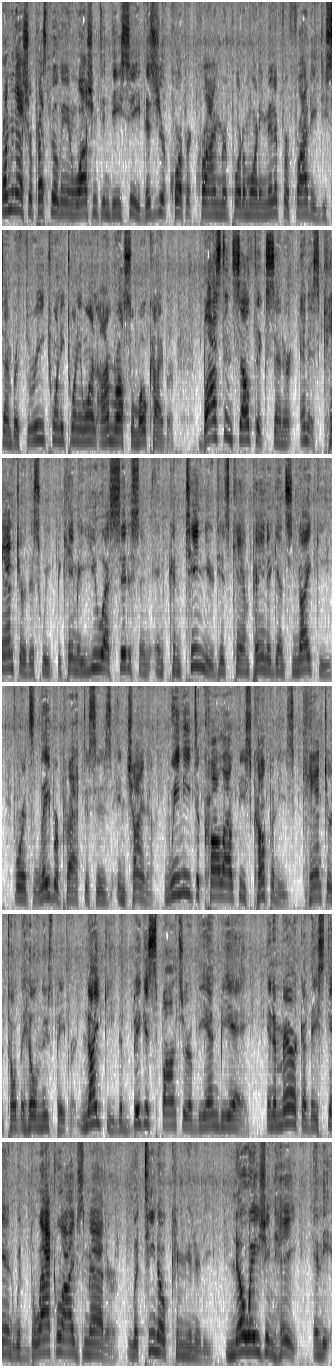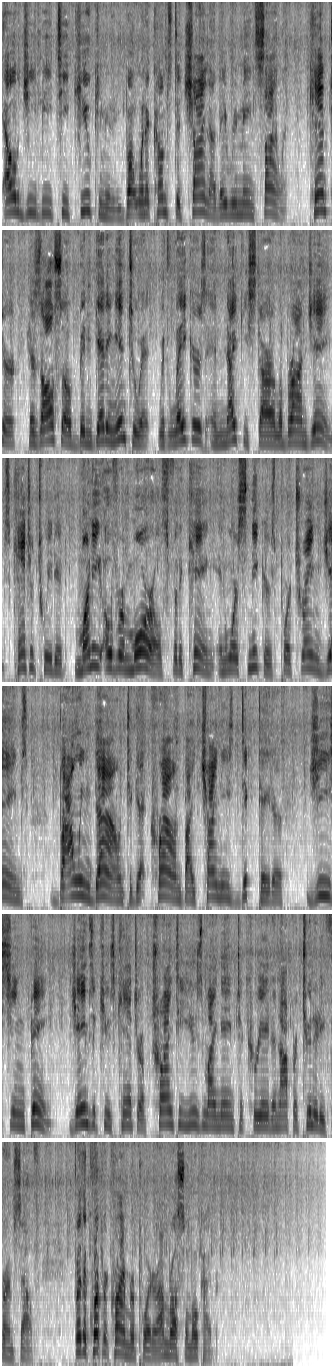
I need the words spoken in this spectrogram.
From the National Press Building in Washington, D.C., this is your Corporate Crime Reporter Morning Minute for Friday, December 3, 2021. I'm Russell Mokhiber. Boston Celtics center Enes Kanter this week became a U.S. citizen and continued his campaign against Nike for its labor practices in China. We need to call out these companies, Kanter told the Hill newspaper. Nike, the biggest sponsor of the NBA, in America, they stand with Black Lives Matter, Latino community, No Asian Hate, and the LGBTQ community. But when it comes to China, they remain silent. Kanter has also been getting into it with Lakers and Nike star LeBron James. Kanter tweeted, Money over morals for the king, and wore sneakers portraying James bowing down to get crowned by Chinese dictator Xi Jinping. James accused Kanter of trying to use my name to create an opportunity for himself. For the Corporate Crime Reporter, I'm Russell Mokhiber.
